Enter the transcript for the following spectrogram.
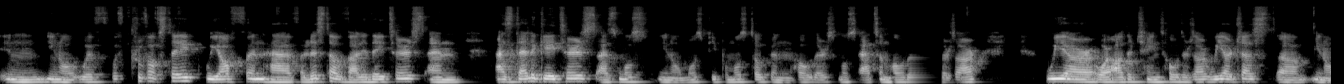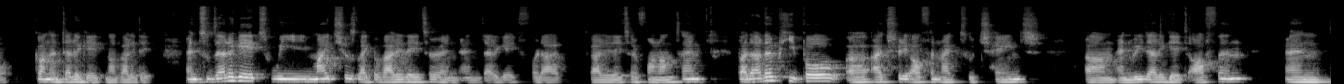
in you know with with proof of stake we often have a list of validators and as delegators as most you know most people most token holders most atom holders are we are or other chains holders are we are just um, you know gonna delegate not validate and to delegate we might choose like a validator and, and delegate for that validator for a long time but other people uh, actually often like to change um, and redelegate often and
